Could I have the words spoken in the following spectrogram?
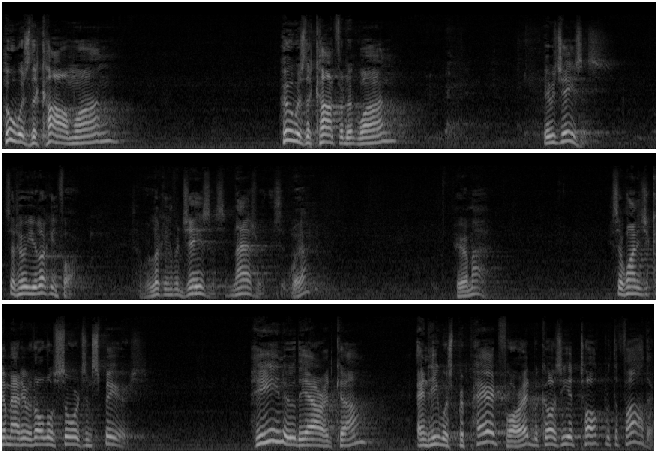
who was the calm one? Who was the confident one? It was Jesus. He said, Who are you looking for? Said, We're looking for Jesus of Nazareth. He said, Well, here am I. He said, Why did you come out here with all those swords and spears? He knew the hour had come, and he was prepared for it because he had talked with the Father.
